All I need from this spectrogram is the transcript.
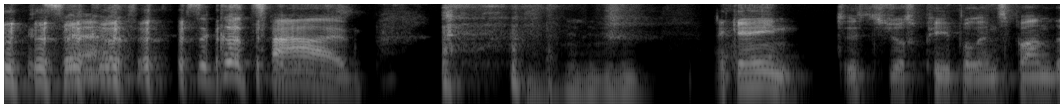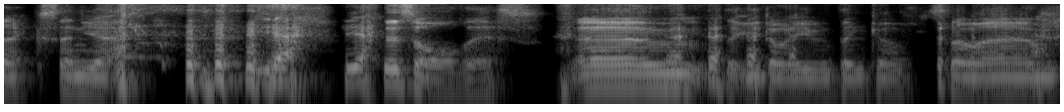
It's a good. It's a good time. Again, it's just people in spandex, and yeah, Yeah, yeah. there's all this um, that you don't even think of. So, um,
